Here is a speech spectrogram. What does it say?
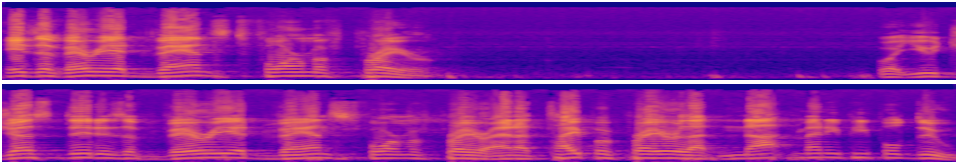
is a very advanced form of prayer. What you just did is a very advanced form of prayer and a type of prayer that not many people do.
